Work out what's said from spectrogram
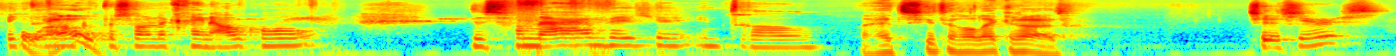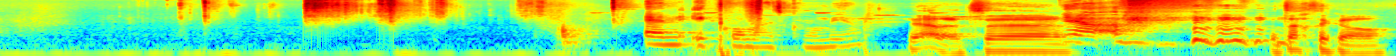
Ik Oh, drink persoonlijk geen alcohol. Dus vandaar een beetje intro. Het ziet er al lekker uit. Cheers. Cheers. En ik kom uit Colombia. Ja, dat, Ja. dat dacht ik al.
